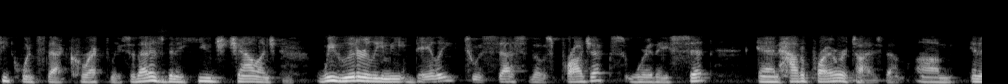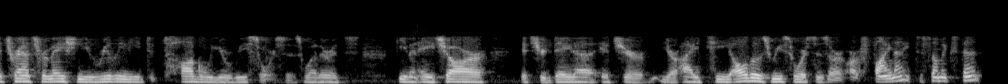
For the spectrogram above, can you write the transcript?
sequence that correctly. So that has been a huge challenge. We literally meet daily to assess those projects, where they sit, and how to prioritize them. Um, in a transformation, you really need to toggle your resources, whether it's even HR, it's your data, it's your your IT. All those resources are, are finite to some extent,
